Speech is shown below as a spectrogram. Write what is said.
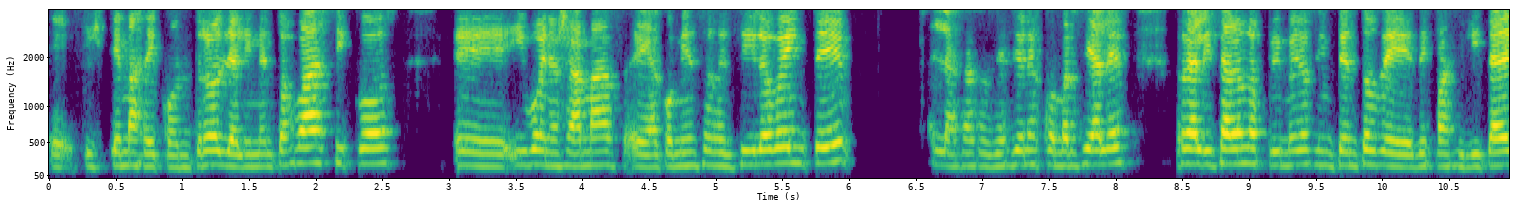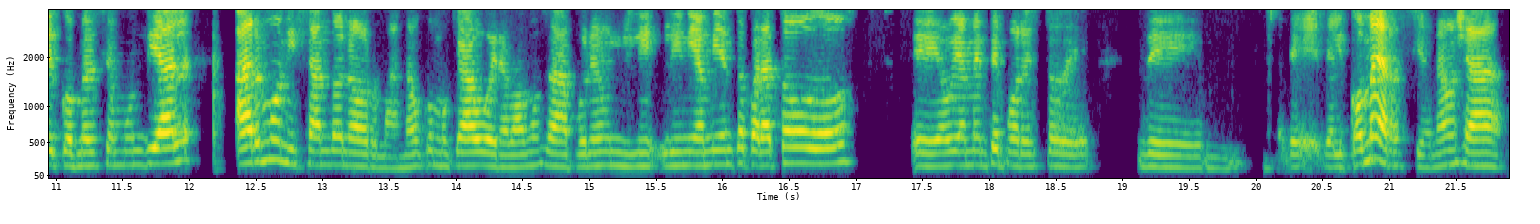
eh, sistemas de control de alimentos básicos. Eh, y bueno, ya más eh, a comienzos del siglo XX, las asociaciones comerciales realizaron los primeros intentos de, de, facilitar el comercio mundial armonizando normas, ¿no? Como que, ah, bueno, vamos a poner un lineamiento para todos, eh, obviamente por esto de, del comercio, ¿no? Ya,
